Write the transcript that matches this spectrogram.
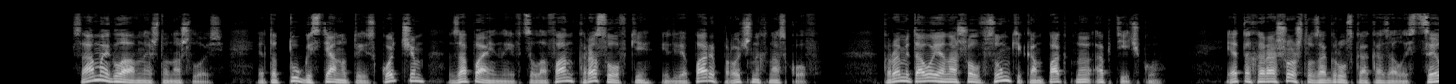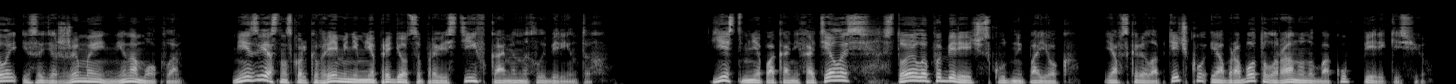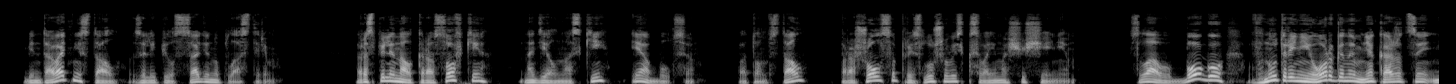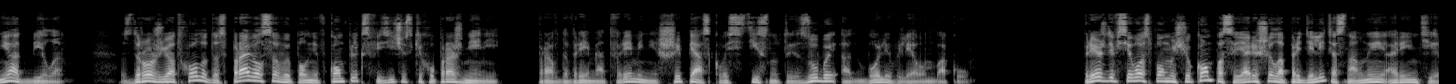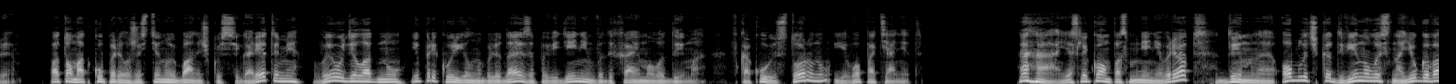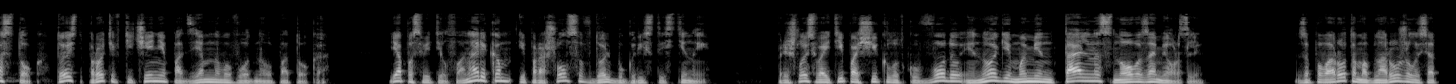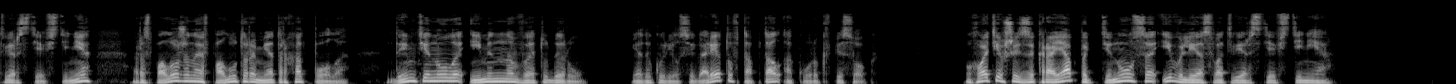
Самое главное, что нашлось, это туго стянутые скотчем, запаянные в целлофан кроссовки и две пары прочных носков. Кроме того, я нашел в сумке компактную аптечку. Это хорошо, что загрузка оказалась целой и содержимое не намокло. Неизвестно, сколько времени мне придется провести в каменных лабиринтах. Есть мне пока не хотелось, стоило поберечь скудный паёк. Я вскрыл аптечку и обработал рану на боку перекисью. Бинтовать не стал, залепил ссадину пластырем. Распеленал кроссовки, надел носки и обулся. Потом встал, прошелся, прислушиваясь к своим ощущениям. Слава богу, внутренние органы, мне кажется, не отбило. С дрожью от холода справился, выполнив комплекс физических упражнений, правда, время от времени шипя сквозь стиснутые зубы от боли в левом боку. Прежде всего, с помощью компаса я решил определить основные ориентиры. Потом откупорил жестяную баночку с сигаретами, выудил одну и прикурил, наблюдая за поведением выдыхаемого дыма, в какую сторону его потянет. Ага, если компас мне не врет, дымное облачко двинулось на юго-восток, то есть против течения подземного водного потока. Я посветил фонариком и прошелся вдоль бугристой стены. Пришлось войти по щиколотку в воду, и ноги моментально снова замерзли. За поворотом обнаружилось отверстие в стене, расположенное в полутора метрах от пола. Дым тянуло именно в эту дыру. Я докурил сигарету, втоптал окурок в песок. Ухватившись за края, подтянулся и влез в отверстие в стене.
